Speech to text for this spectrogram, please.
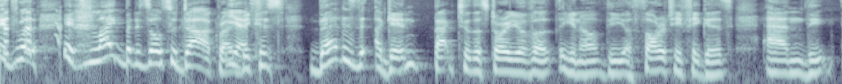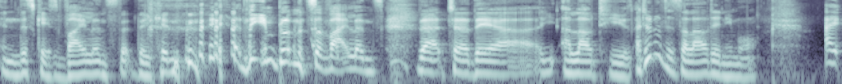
It's well, it's light, but it's also dark, right? Yes. Because that is again back to the story of uh, you know the authority figures and the in this case violence that they can the implements of violence that uh, they are allowed to use. I don't know if it's allowed anymore. I,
